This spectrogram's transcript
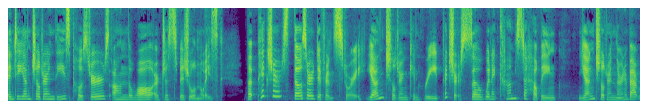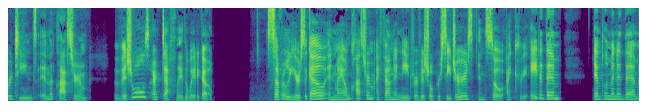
And to young children, these posters on the wall are just visual noise. But pictures, those are a different story. Young children can read pictures. So when it comes to helping young children learn about routines in the classroom, visuals are definitely the way to go. Several years ago in my own classroom, I found a need for visual procedures. And so I created them, implemented them,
